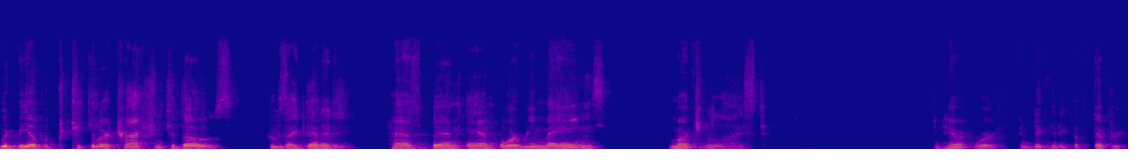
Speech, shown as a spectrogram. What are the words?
would be of a particular attraction to those whose identity has been and or remains marginalized. Inherent worth and dignity of every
